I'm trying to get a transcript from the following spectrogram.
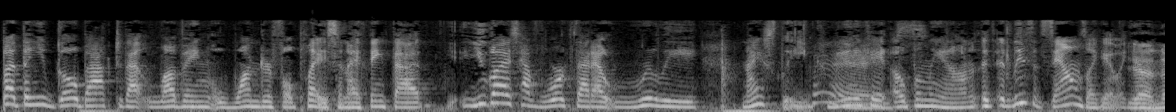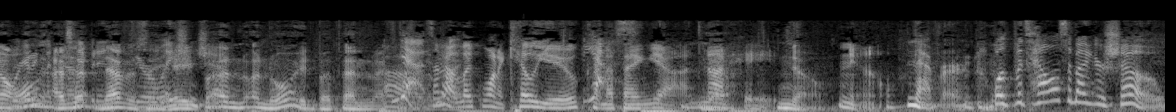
but then you go back to that loving, wonderful place. And I think that you guys have worked that out really nicely. You communicate openly and honestly. At least it sounds like it. Like Yeah, no, we're getting the I've never of your said hate, but annoyed. But then, I- yes, I'm yeah, not like want to kill you kind of thing. Yeah, not hate. no. No. never. well, but tell us about your show.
